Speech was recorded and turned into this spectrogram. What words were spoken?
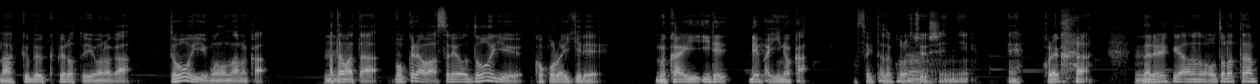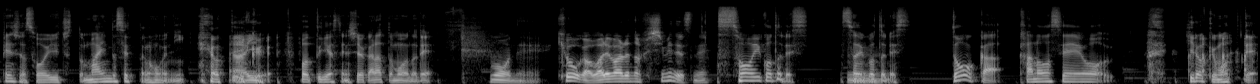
MacBook Pro というものがどういうものなのか、はたまた僕らはそれをどういう心意気で迎え入れればいいのかそういったところを中心に、ね、これからうん。なるべくあの大人短編集はそういうちょっとマインドセットの方に 寄ってあいくポッドキャストにしようかなと思うので。もうね、今日が我々の節目ですね。そういうことです。そういうことです、どうか可能性を 広く持って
